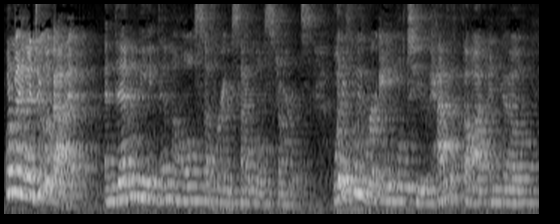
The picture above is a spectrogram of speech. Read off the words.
What am I going to do about it? And then we, then the whole suffering cycle starts. What if we were able to have a thought and go,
